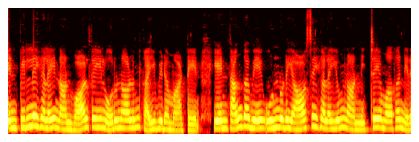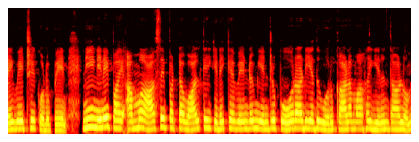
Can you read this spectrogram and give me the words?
என் பிள்ளைகளை நான் வாழ்க்கையில் ஒரு நாளும் கைவிட மாட்டேன். என் தங்கமே உன்னுடைய ஆசைகளையும் நான் நிச்சயமாக நிறைவேற்றி கொடுப்பேன். நீ நினைப்பாய் அம்மா ஆசைப்பட்ட வாழ்க்கை கிடைக்க வேண்டும் என்று போராடியது ஒரு காலமாக இருந்தாலும்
